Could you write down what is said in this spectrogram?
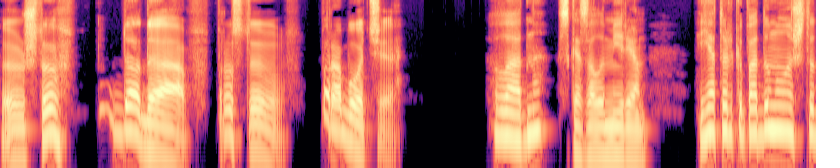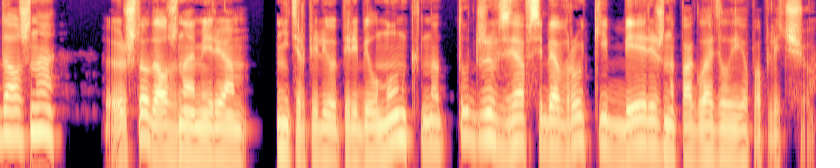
«Э, «Что? Да-да, просто по работе». «Ладно», — сказала Мириам. «Я только подумала, что должна...» «Э, «Что должна, Мириам?» Нетерпеливо перебил Мунк, но тут же, взяв себя в руки, бережно погладил ее по плечу.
